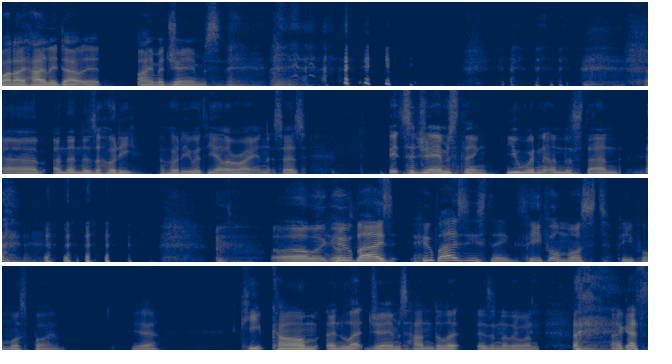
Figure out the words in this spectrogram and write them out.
but I highly doubt it. I'm a James. um, and then there's a hoodie, a hoodie with yellow writing that says, "It's a James thing. You wouldn't understand." oh my god! Who buys who buys these things? People must. People must buy them. Yeah, Keep calm and let James handle it. Is another one. I guess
